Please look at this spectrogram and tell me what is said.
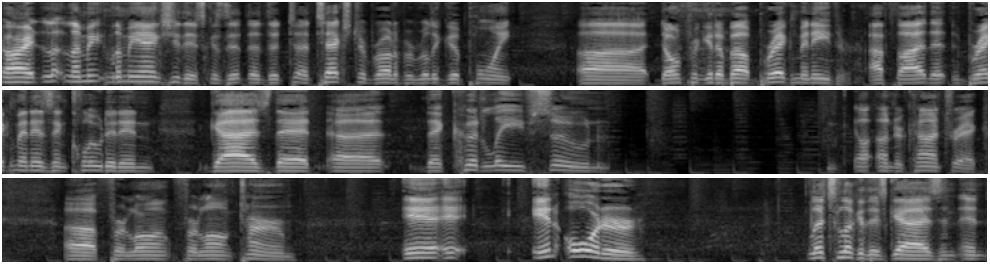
All right, l- let me let me ask you this because the, the, the brought up a really good point. Uh, don't forget about Bregman either. I thought that Bregman is included in guys that uh, that could leave soon under contract uh, for long for long term. In, in order, let's look at this, guys, and and.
